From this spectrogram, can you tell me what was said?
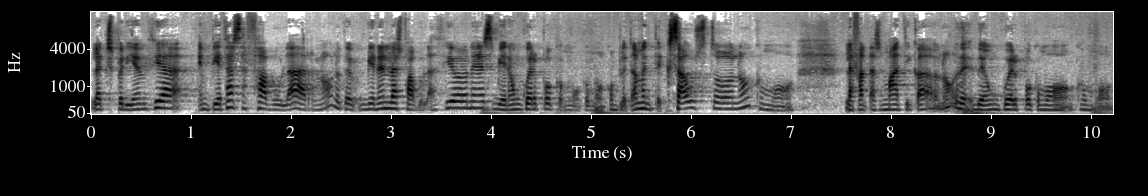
la experiencia empiezas a fabular, ¿no? Lo que vienen las fabulaciones, viene un cuerpo como, como completamente exhausto, ¿no? Como la fantasmática, ¿no? De, de un cuerpo como, como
